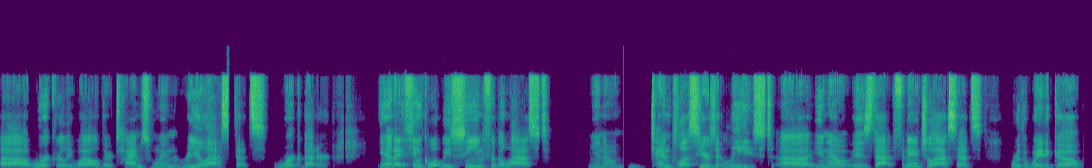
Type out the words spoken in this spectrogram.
uh, work really well. There are times when real assets work better. And I think what we've seen for the last, you know, 10 plus years at least, uh, you know, is that financial assets were the way to go.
